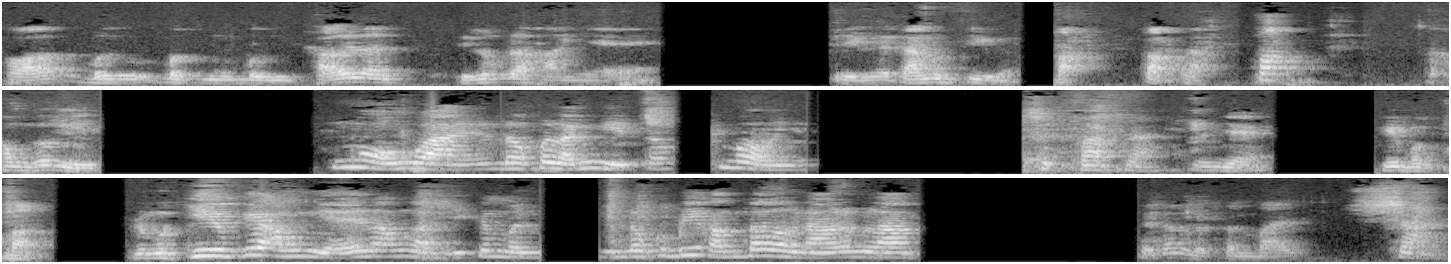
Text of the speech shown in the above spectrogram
khởi bừng bừng bừng khởi lên, thì lúc đó họ nhẹ. Thì người ta mới kêu là Phật Phật là Phật. Không có nghĩa ngồi hoài, đâu có lãnh nghiệp đâu. Ngồi vậy. Xuất phát ra, như nhẹ kêu bằng Phật. Rồi mà kêu cái ông vậy đó, ông làm gì cho mình mình đâu có biết ông tới hồi nào đâu mà làm. Cái đó là tầm bậy. Sai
